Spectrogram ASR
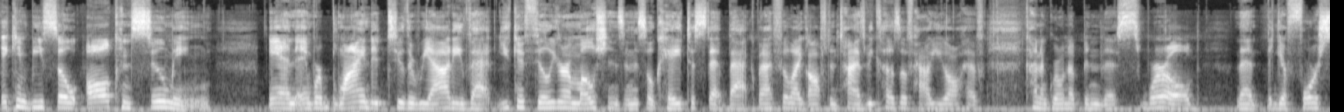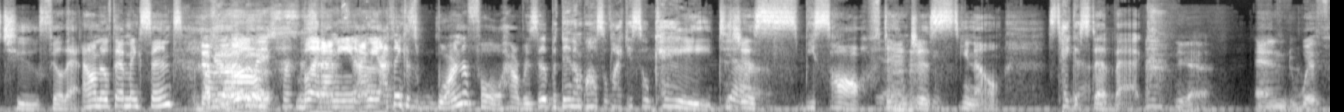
it can be so all-consuming. And, and we're blinded to the reality that you can feel your emotions and it's okay to step back. But I feel like oftentimes because of how you all have kind of grown up in this world, that, that you're forced to feel that. I don't know if that makes sense. Definitely. Um, but I mean, yeah. I mean, I think it's wonderful how resilient. But then I'm also like, it's okay to yeah. just be soft yeah. and mm-hmm. just you know take a step back. Yeah, and with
